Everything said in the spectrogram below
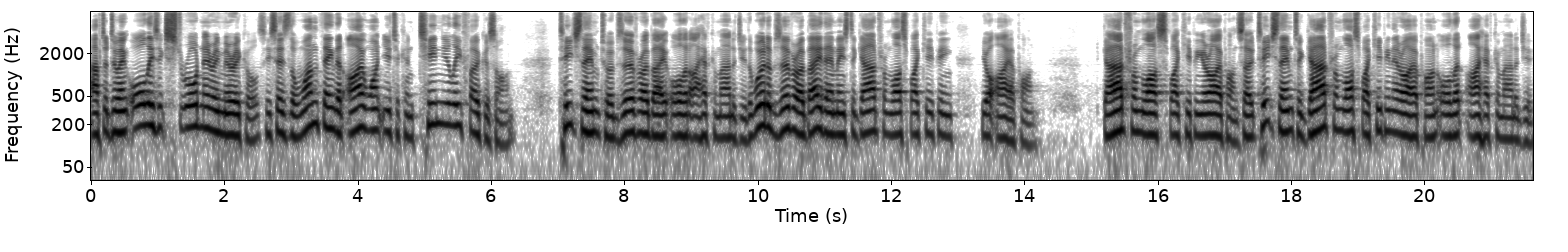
after doing all these extraordinary miracles, he says, The one thing that I want you to continually focus on, teach them to observe or obey all that I have commanded you. The word observe or obey there means to guard from loss by keeping your eye upon. Guard from loss by keeping your eye upon. So teach them to guard from loss by keeping their eye upon all that I have commanded you.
